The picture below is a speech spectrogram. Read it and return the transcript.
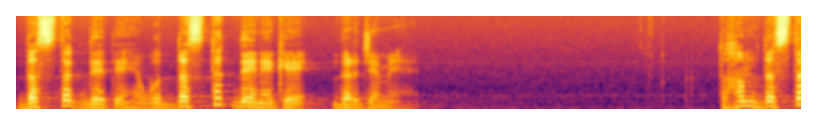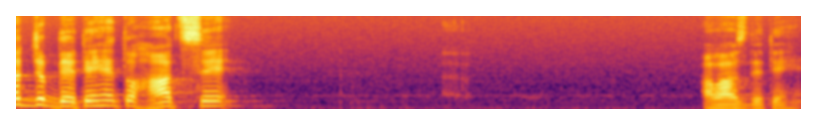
دستک دیتے ہیں، وہ دستک دینے کے درجے میں ہے۔ تو ہم دستک جب دیتے ہیں تو ہاتھ سے آواز دیتے ہیں،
